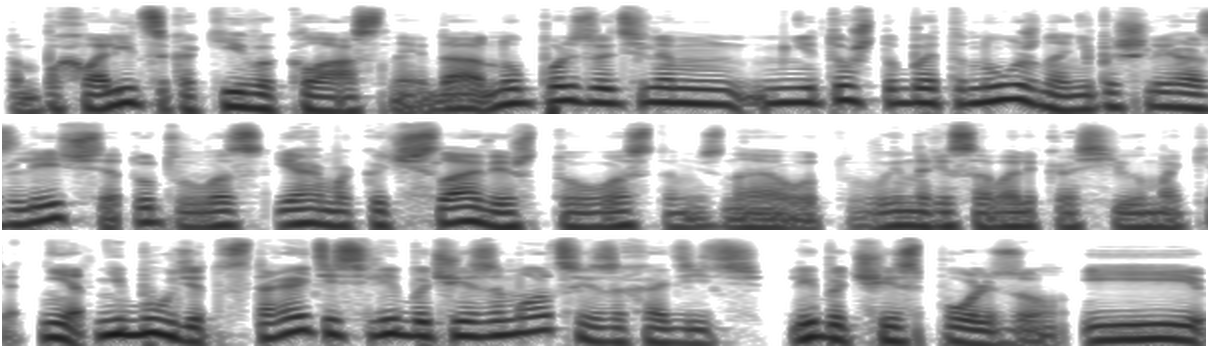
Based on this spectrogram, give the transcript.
там, похвалиться, какие вы классные, да. Ну, пользователям не то, чтобы это нужно, они пришли развлечься, тут у вас ярмарка тщеславия, что у вас там, не знаю, вот вы нарисовали красивый макет. Нет, не будет. Старайтесь либо через эмоции заходить, либо через пользу. И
